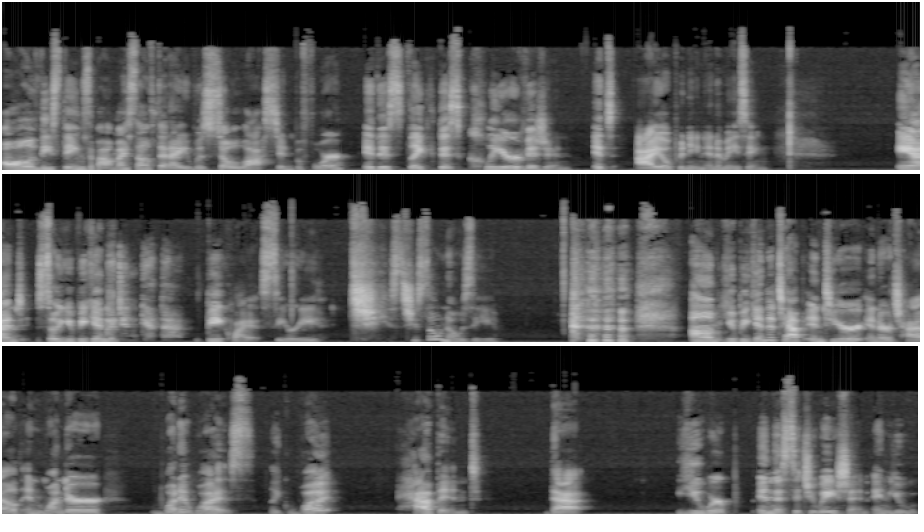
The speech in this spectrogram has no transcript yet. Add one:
all of these things about myself that I was so lost in before. It is like this clear vision. It's eye opening and amazing. And so you begin to I didn't get that. Be quiet, Siri. Jeez, she's so nosy. um, you begin to tap into your inner child and wonder what it was. Like what happened that you were in this situation and you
